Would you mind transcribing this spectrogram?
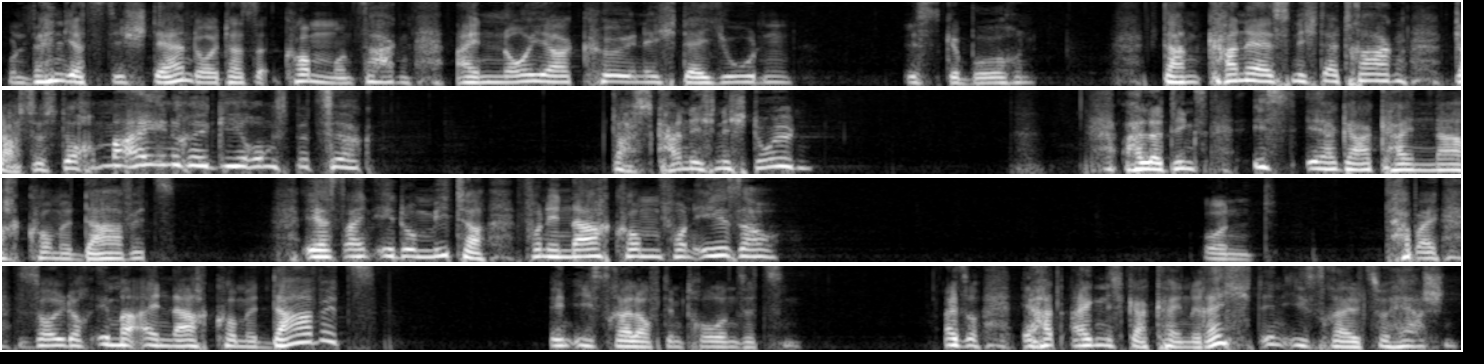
Und wenn jetzt die Sterndeuter kommen und sagen, ein neuer König der Juden ist geboren, dann kann er es nicht ertragen. Das ist doch mein Regierungsbezirk. Das kann ich nicht dulden. Allerdings ist er gar kein Nachkomme Davids. Er ist ein Edomiter von den Nachkommen von Esau. Und dabei soll doch immer ein Nachkomme Davids in Israel auf dem Thron sitzen. Also er hat eigentlich gar kein Recht, in Israel zu herrschen.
